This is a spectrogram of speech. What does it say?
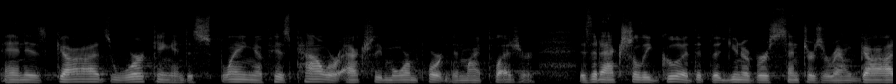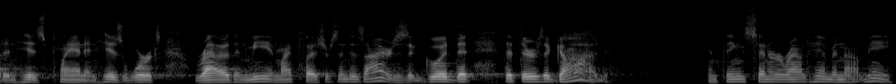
And is God's working and displaying of his power actually more important than my pleasure? Is it actually good that the universe centers around God and his plan and his works rather than me and my pleasures and desires? Is it good that, that there's a God and things center around him and not me?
